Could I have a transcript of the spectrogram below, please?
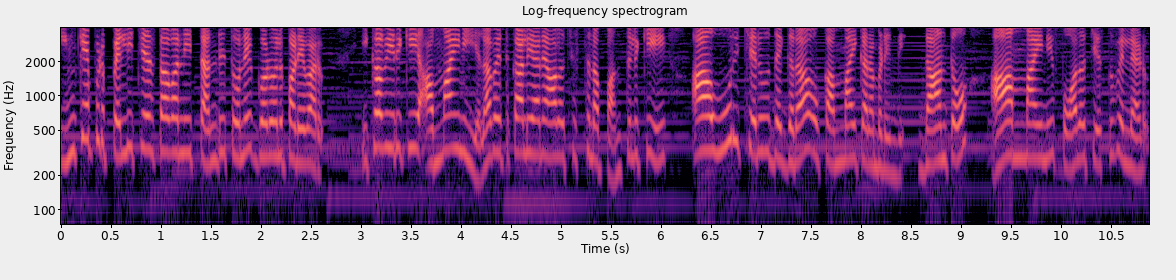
ఇంకెప్పుడు పెళ్ళి చేస్తావని తండ్రితోనే గొడవలు పడేవారు. ఇక వీరికి అమ్మాయిని ఎలా వెతకాలి అని ఆలోచిస్తున్న పంతులకి ఆ ఊరి చెరువు దగ్గర ఒక అమ్మాయి కనబడింది. దాంతో ఆ అమ్మాయిని ఫాలో చేస్తూ వెళ్ళాడు.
